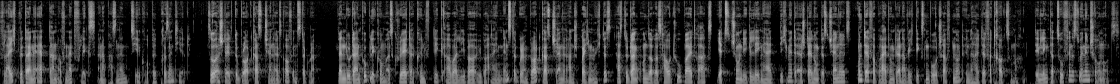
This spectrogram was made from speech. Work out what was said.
Vielleicht wird deine Ad dann auf Netflix, einer passenden Zielgruppe, präsentiert. So erstellst du Broadcast Channels auf Instagram. Wenn du dein Publikum als Creator künftig aber lieber über einen Instagram Broadcast Channel ansprechen möchtest, hast du dank unseres How-To-Beitrags jetzt schon die Gelegenheit, dich mit der Erstellung des Channels und der Verbreitung deiner wichtigsten Botschaften und Inhalte vertraut zu machen. Den Link dazu findest du in den Show Notes.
